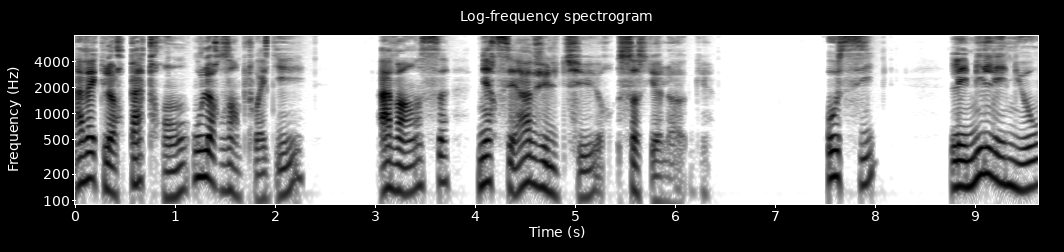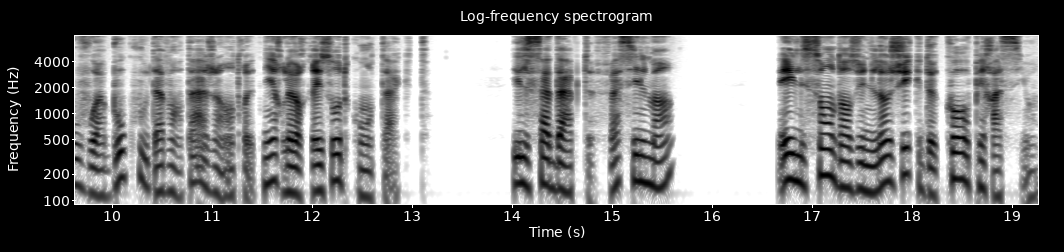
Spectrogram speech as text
avec leurs patrons ou leurs employés, avance Mircea Vulture, sociologue. Aussi, les milléniaux voient beaucoup d'avantages à entretenir leur réseau de contacts. Ils s'adaptent facilement et ils sont dans une logique de coopération.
